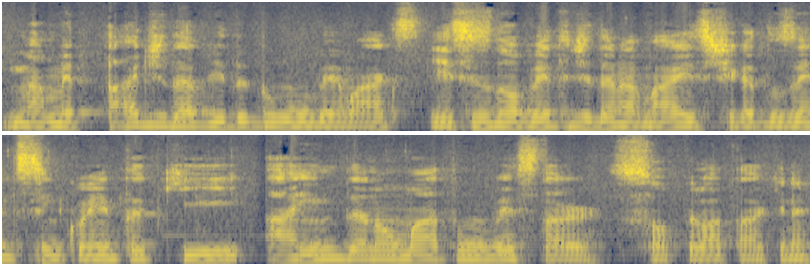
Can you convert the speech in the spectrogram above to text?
na metade da vida do 1 V-Max, e esses 90 de dano a mais chega a 250 que ainda não mata um V-Star, só pelo ataque, né?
